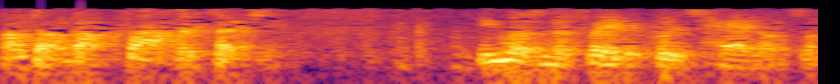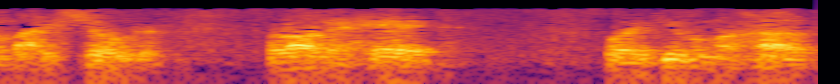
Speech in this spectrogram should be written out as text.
I'm talking about proper touching. He wasn't afraid to put his hand on somebody's shoulder or on their head or to give them a hug.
